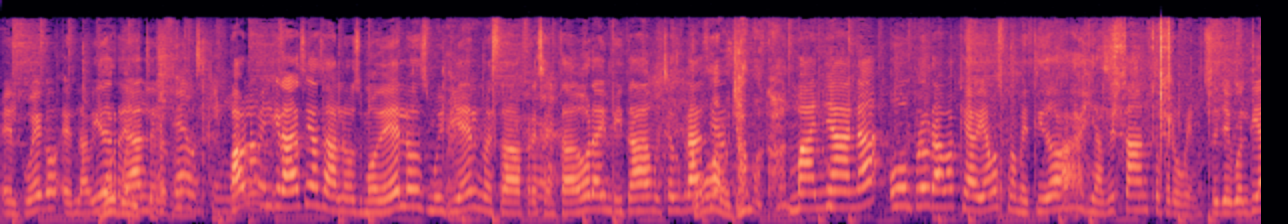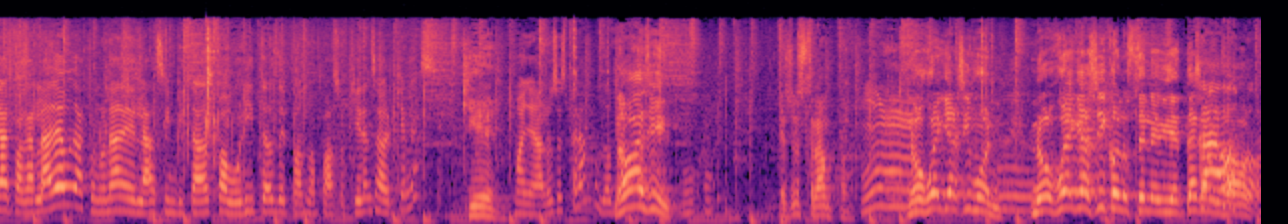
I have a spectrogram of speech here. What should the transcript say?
El juego es la vida Muy real bonito. de los niños. Paula, mil gracias a los modelos, muy bien, nuestra presentadora invitada, muchas gracias. vamos? Mañana un programa que habíamos prometido ay, hace tanto, pero bueno, se llegó el día de pagar la deuda con una de las invitadas favoritas de Paso a Paso. ¿Quieren saber quién es? ¿Quién? Mañana los esperamos. los No, así. Eso es trampa. No juegue así, Moni. No juegue así con los televidentes, favor.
